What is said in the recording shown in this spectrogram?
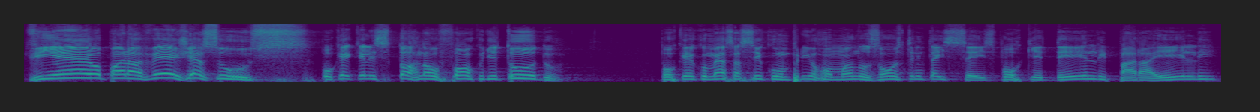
Vieram para ver Jesus. Por que, que ele se torna o foco de tudo? Porque começa a se cumprir Romanos 11, 36. Porque dele, para ele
